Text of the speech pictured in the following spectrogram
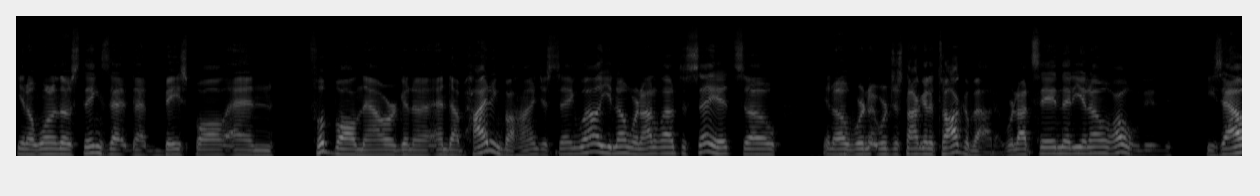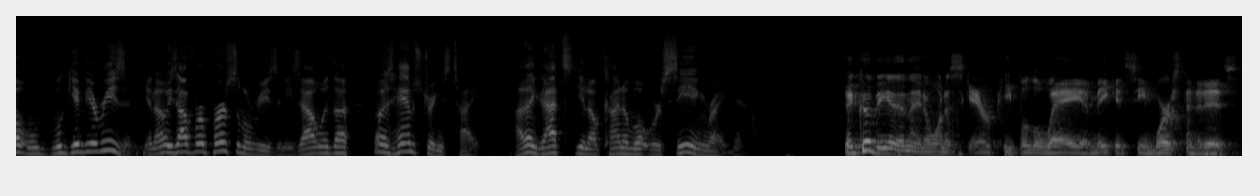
you know one of those things that that baseball and football now are going to end up hiding behind, just saying, well, you know, we're not allowed to say it, so you know, we're we're just not going to talk about it. We're not saying that you know, oh, he's out. We'll, we'll, give you a reason. You know, he's out for a personal reason. He's out with a oh, his hamstrings tight. I think that's you know kind of what we're seeing right now. It could be, and they don't want to scare people away and make it seem worse than it is.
